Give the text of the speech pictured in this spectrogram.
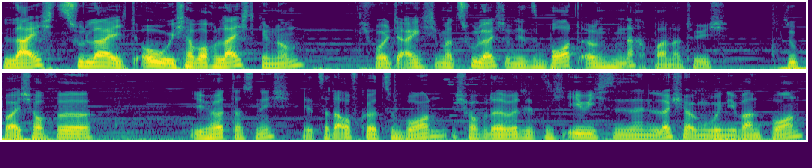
Leicht zu leicht. Oh, ich habe auch leicht genommen. Ich wollte eigentlich immer zu leicht und jetzt bohrt irgendein Nachbar natürlich. Super, ich hoffe, ihr hört das nicht. Jetzt hat er aufgehört zu bohren. Ich hoffe, da wird jetzt nicht ewig seine Löcher irgendwo in die Wand bohren.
